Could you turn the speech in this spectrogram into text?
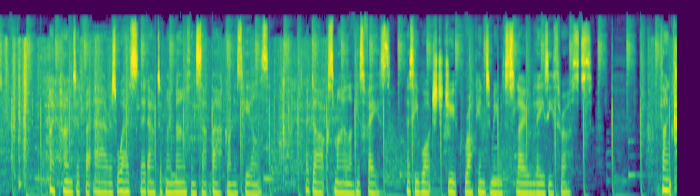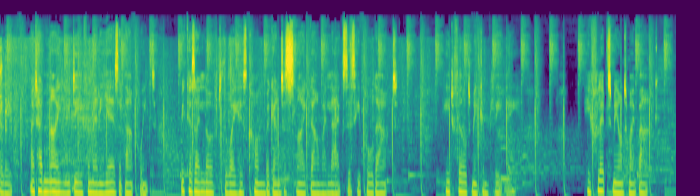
I panted for air as Wes slid out of my mouth and sat back on his heels, a dark smile on his face as he watched Duke rock into me with slow, lazy thrusts. Thankfully, I'd had an IUD for many years at that point, because I loved the way his cum began to slide down my legs as he pulled out. He'd filled me completely. He flipped me onto my back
